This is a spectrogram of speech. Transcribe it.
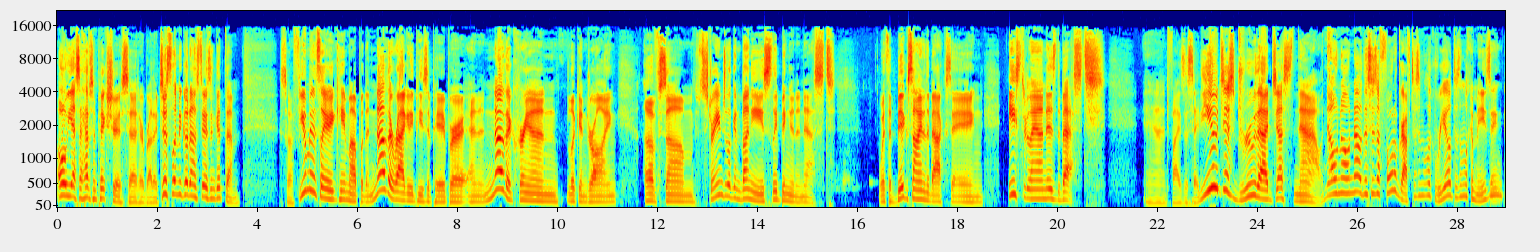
Oh, yes, I have some pictures, said her brother. Just let me go downstairs and get them. So a few minutes later, he came up with another raggedy piece of paper and another crayon looking drawing of some strange looking bunnies sleeping in a nest with a big sign in the back saying, Easterland is the best. And Fiza said, You just drew that just now. No, no, no. This is a photograph. Doesn't it look real? Doesn't it look amazing?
